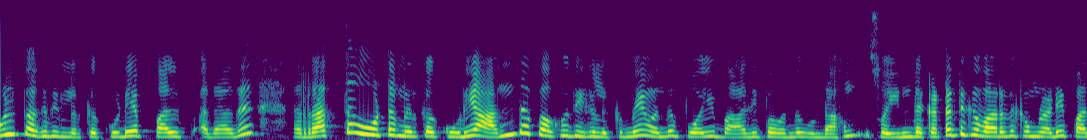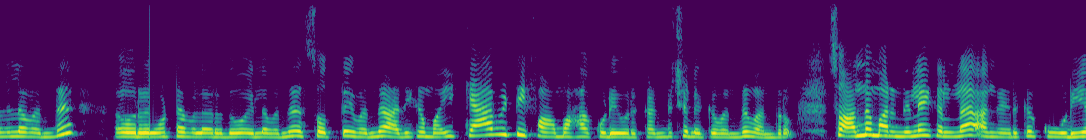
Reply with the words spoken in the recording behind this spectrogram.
உள்பகுதியில் இருக்கக்கூடிய பல்ப் அதாவது ரத்த ஓட்டம் இருக்கக்கூடிய அந்த பகுதிகளுக்குமே வந்து போய் பாதிப்பை வந்து உண்டாகும். ஸோ இந்த கட்டத்துக்கு வர்றதுக்கு முன்னாடி பல்லில் வந்து ஒரு ஓட்டை விளருதோ இல்லை வந்து சொத்தை வந்து அதிகமாகி கேவிட்டி ஃபார்ம் ஆகக்கூடிய ஒரு கண்டிஷனுக்கு வந்து வந்துடும் ஸோ அந்த மாதிரி நிலைகளில் அங்கே இருக்கக்கூடிய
